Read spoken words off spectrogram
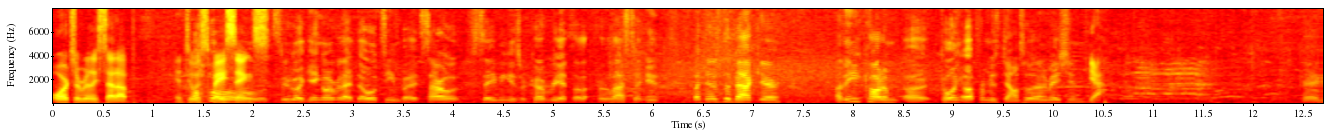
or to really set up into his oh, spacings. Oh, Sugo again going for that double team, but Cyro saving his recovery at the, for the last second. But there's the back air. I think he caught him uh, going up from his down tilt animation. Yeah. Okay.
